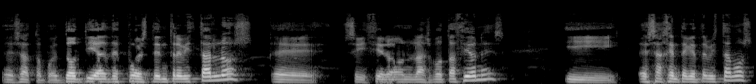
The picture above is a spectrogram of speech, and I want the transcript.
Exacto, pues dos días después de entrevistarlos eh, se hicieron las votaciones y esa gente que entrevistamos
